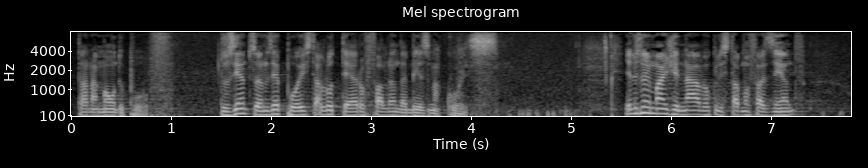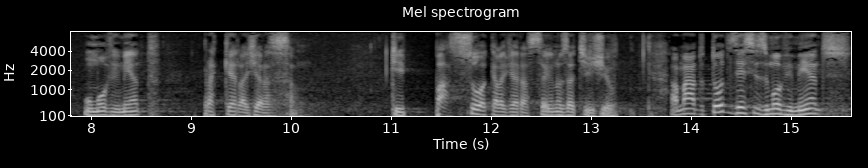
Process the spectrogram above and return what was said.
estar na mão do povo. Duzentos anos depois está Lutero falando a mesma coisa. Eles não imaginavam que eles estavam fazendo um movimento para aquela geração, que passou aquela geração e nos atingiu. Amado, todos esses movimentos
